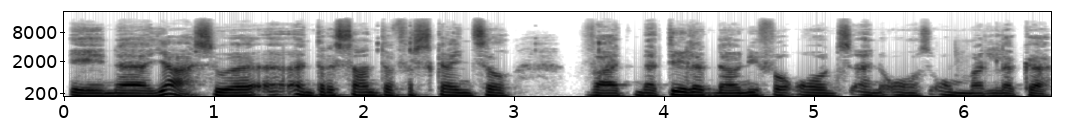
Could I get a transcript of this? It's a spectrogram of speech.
en uh ja so 'n interessante verskynsel wat natuurlik nou nie vir ons in ons onmiddellike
